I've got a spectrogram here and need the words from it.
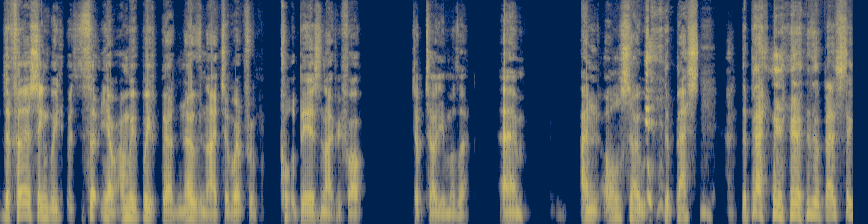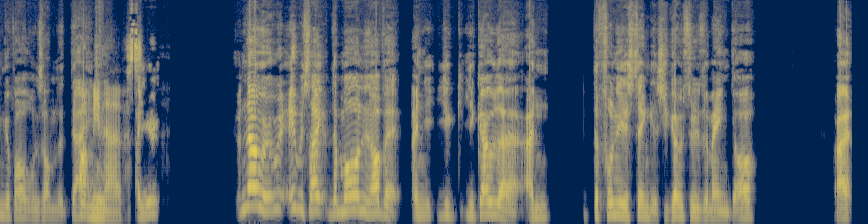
the first thing we, th- you know, and we, we had an overnight. I went for a couple of beers the night before. Don't tell your mother. Um, and also the best, the best, the best thing of all was on the day. Got me nerves. You, no, it, it was like the morning of it, and you, you you go there, and the funniest thing is you go through the main door, right,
